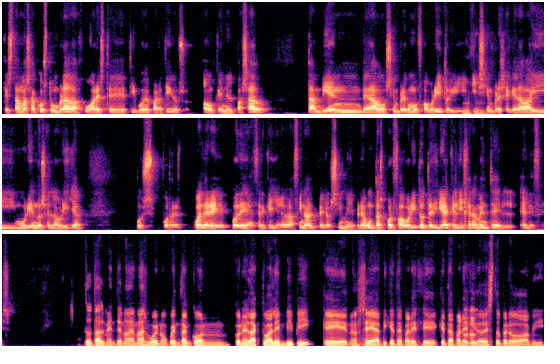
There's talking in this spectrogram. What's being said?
que está más acostumbrado a jugar este tipo de partidos, aunque en el pasado también le dábamos siempre como favorito y, uh -huh. y, siempre se quedaba ahí muriéndose en la orilla, pues puede, puede hacer que llegue a la final. Pero si me preguntas por favorito, te diría que ligeramente el, el EFES. Totalmente, no además, bueno, cuentan con, con, el actual MVP, que no sé a ti qué te parece, qué te ha parecido uh -huh. esto, pero a mí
